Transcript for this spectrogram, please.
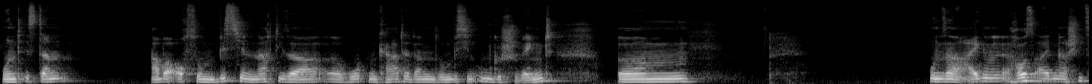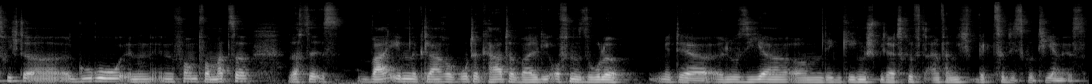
und ist dann aber auch so ein bisschen nach dieser äh, roten Karte dann so ein bisschen umgeschwenkt. Ähm, unser eigene, hauseigener Schiedsrichter-Guru in, in Form von Matze sagte, es war eben eine klare rote Karte, weil die offene Sohle mit der Lucia ähm, den Gegenspieler trifft, einfach nicht wegzudiskutieren ist.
